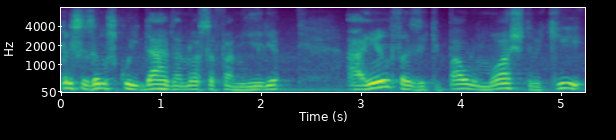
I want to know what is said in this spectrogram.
precisamos cuidar da nossa família. A ênfase que Paulo mostra aqui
